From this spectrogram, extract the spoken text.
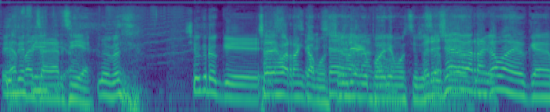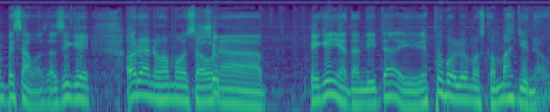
La falsa García. Yo creo que. Ya desbarrancamos. Ya- ya yo diría que podríamos ir Pero esa- ya arrancamos desde que empezamos. Así que ahora nos vamos a Yo- una pequeña tandita y después volvemos con más You Know.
